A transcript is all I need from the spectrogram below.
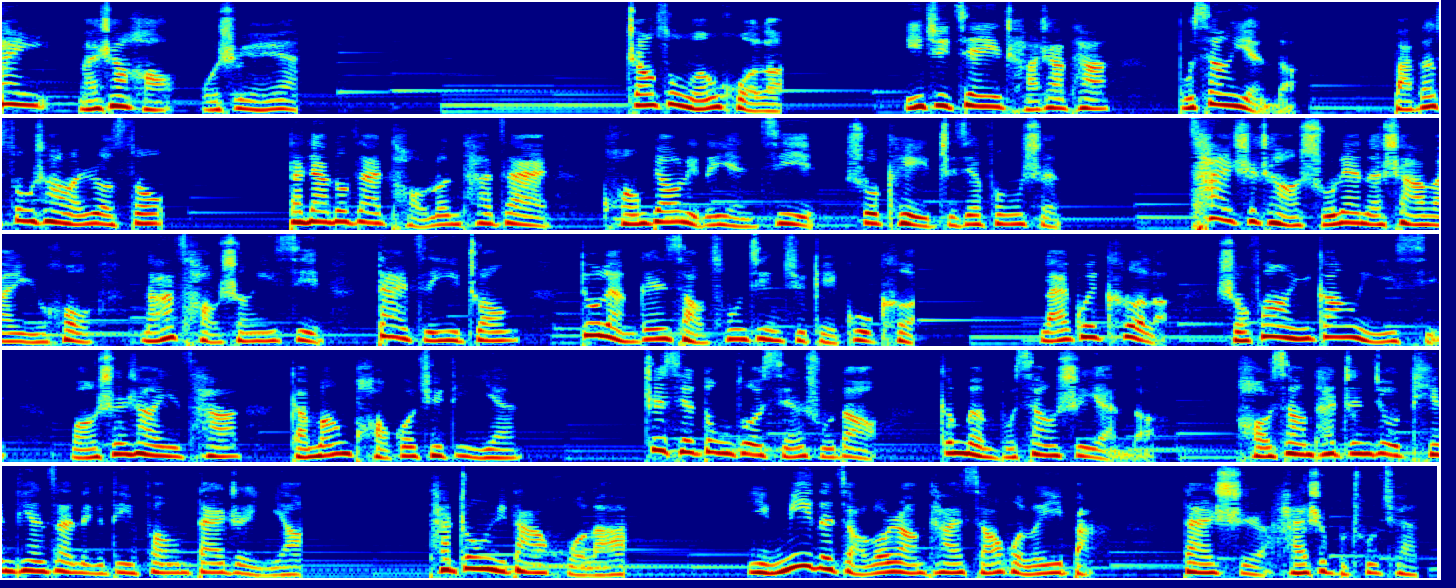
嗨，晚上好，我是圆圆。张颂文火了，一句建议查查他，不像演的，把他送上了热搜。大家都在讨论他在《狂飙》里的演技，说可以直接封神。菜市场熟练的杀完鱼后，拿草绳一系，袋子一装，丢两根小葱进去给顾客。来贵客了，手放鱼缸里一洗，往身上一擦，赶忙跑过去递烟。这些动作娴熟到根本不像是演的。好像他真就天天在那个地方待着一样。他终于大火了，隐秘的角落让他小火了一把，但是还是不出圈。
